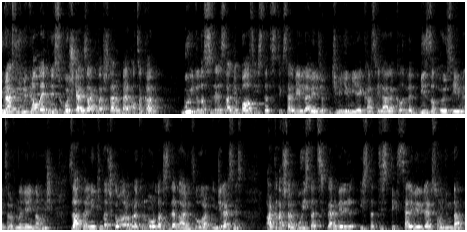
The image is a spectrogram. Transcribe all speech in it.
Üniversite 101 kanalına hepiniz hoş geldiniz arkadaşlar. Ben Atakan. Bu videoda sizlere sadece bazı istatistiksel veriler vereceğim. 2020 YKS ile alakalı ve bizzat ÖSYM tarafından yayınlanmış. Zaten linkini de açıklamalara bırakırım. Oradan sizler de ayrıntılı olarak incelersiniz. Arkadaşlar bu istatistikler veri, istatistiksel veriler sonucunda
